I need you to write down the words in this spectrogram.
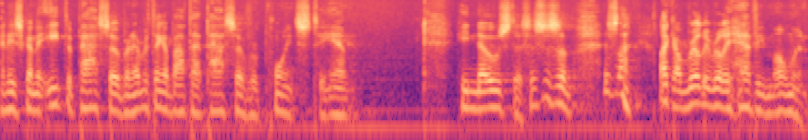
And he's going to eat the Passover, and everything about that Passover points to him. He knows this. This is a is like, like a really, really heavy moment.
